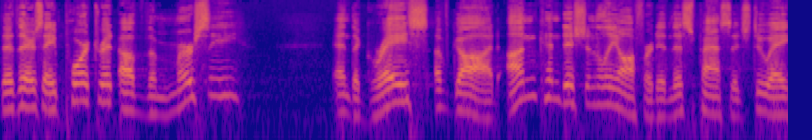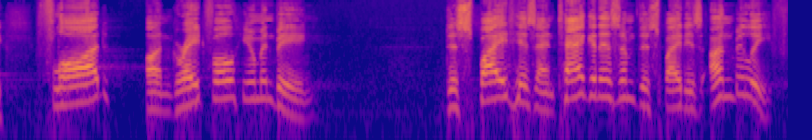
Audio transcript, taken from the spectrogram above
that there's a portrait of the mercy and the grace of God unconditionally offered in this passage to a flawed, ungrateful human being despite his antagonism, despite his unbelief,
